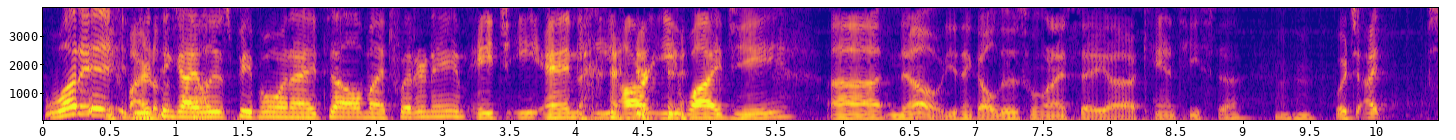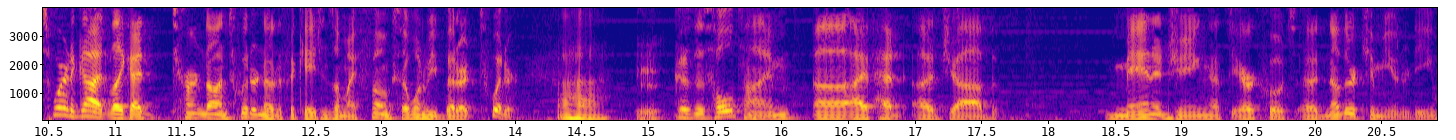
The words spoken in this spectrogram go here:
What is, You do fired you on the think I spot. lose people when I tell my Twitter name H E N E R E Y G? Uh, no. Do you think I'll lose when I say uh, Cantista? Mhm. Which I swear to God, like I turned on Twitter notifications on my phone because I want to be better at Twitter. Uh huh. Because this whole time uh, I've had a job managing, that's air quotes, another community.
